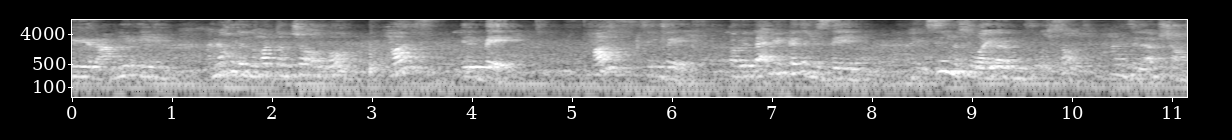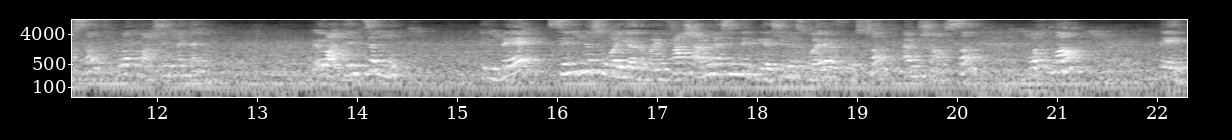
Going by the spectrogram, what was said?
الخير عاملين إيه؟ هناخد النهارده إن شاء الله حرف الباء. حرف الباء. طب الباء بيتكتب إزاي؟ سنة صغيرة من فوق السطر هنزل أمشي على السطر وأطلع سنة تانية. اوعى تنسى النقطه الباء سنة صغيرة ما ينفعش أعملها سنة كبيرة سنة صغيرة فوق السطر أمشي على السطر وأطلع تاني.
